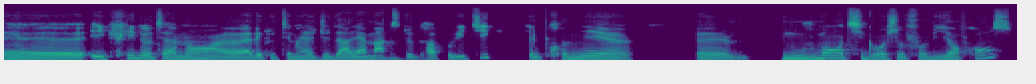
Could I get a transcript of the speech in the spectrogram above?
Euh, écrit notamment euh, avec le témoignage de Daria Marx de Gras Politique, qui est le premier euh, euh, mouvement anti-grossophobie en France.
